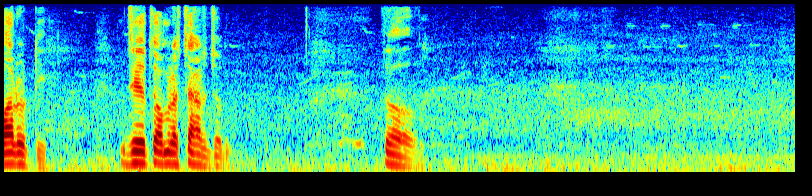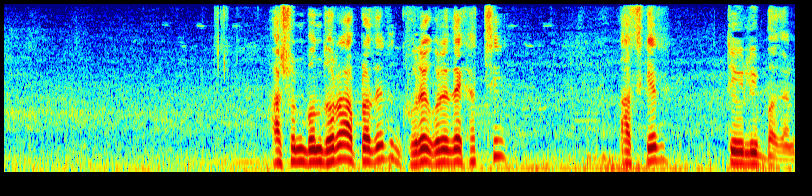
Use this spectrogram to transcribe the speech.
বারোটি, যেহেতু আমরা চারজন। তো আসুন বন্ধুরা, আপনাদের ঘুরে ঘুরে দেখাচ্ছি আজকের টিউলিপ বাগান।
